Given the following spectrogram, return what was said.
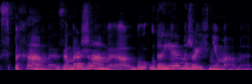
spychamy, zamrażamy albo udajemy, że ich nie mamy.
